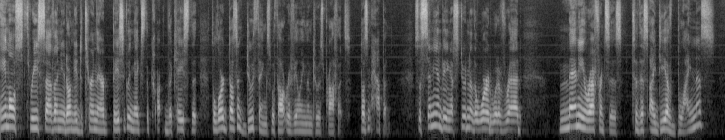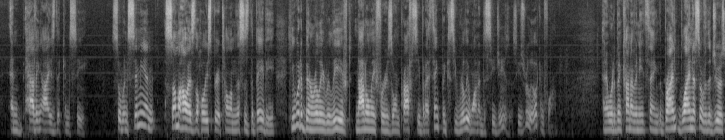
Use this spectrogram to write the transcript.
Amos 3:7, you don't need to turn there, basically makes the, the case that the Lord doesn't do things without revealing them to his prophets. Doesn't happen. So Simeon, being a student of the word, would have read many references to this idea of blindness and having eyes that can see. So when Simeon somehow has the Holy Spirit tell him this is the baby, he would have been really relieved, not only for his own prophecy, but I think because he really wanted to see Jesus. He's really looking for him. And it would have been kind of a neat thing. The blindness over the Jews,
